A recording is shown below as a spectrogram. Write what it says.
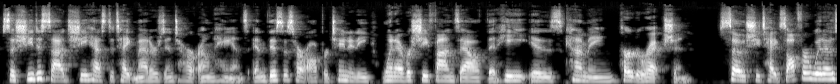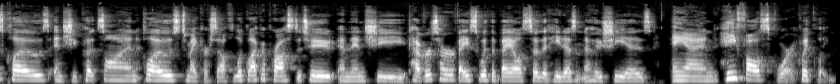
So she decides she has to take matters into her own hands. And this is her opportunity whenever she finds out that he is coming her direction. So she takes off her widow's clothes and she puts on clothes to make herself look like a prostitute. And then she covers her face with a veil so that he doesn't know who she is. And he falls for it quickly.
